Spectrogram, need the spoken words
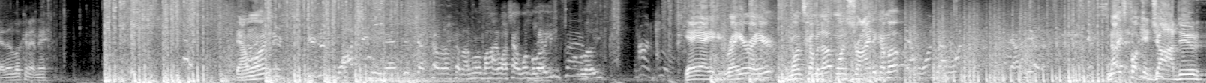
Yeah, they're looking at me. Down one. Dude, you're just watching me, man. Good job coming. I'm coming. I'm a little behind. Watch out. One below you. Below you. Yeah, yeah, right here, right here. One's coming up, one's trying to come up. Down one, down one. Down the other. Nice fucking job, dude.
